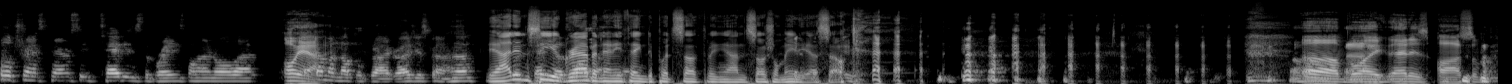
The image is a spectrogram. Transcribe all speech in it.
Right. Full transparency. Ted is the brains behind all that. Oh, yeah. I'm a knuckle dragger. I just kind of, huh? Yeah, I didn't Ted see you does all grabbing that, anything to put something on social media. So Oh boy, that is awesome.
